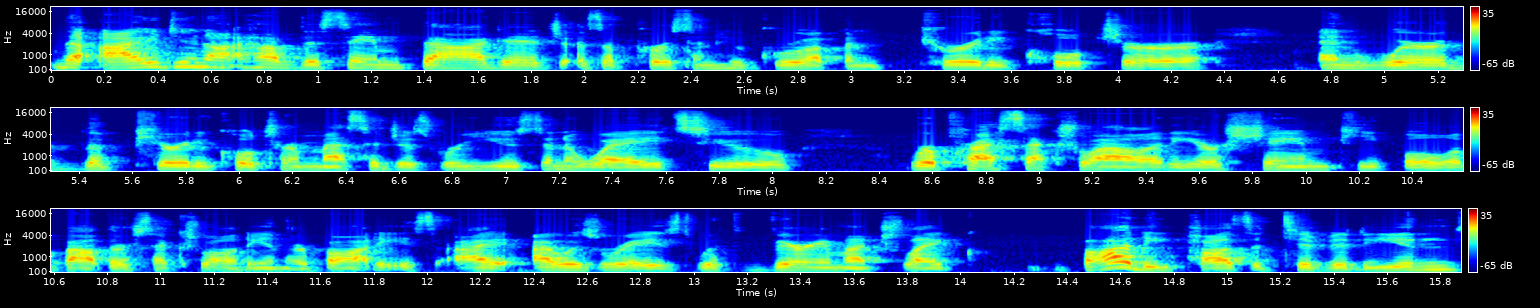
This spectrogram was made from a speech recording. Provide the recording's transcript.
that I do not have the same baggage as a person who grew up in purity culture and where the purity culture messages were used in a way to repress sexuality or shame people about their sexuality and their bodies. I, I was raised with very much like body positivity and,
